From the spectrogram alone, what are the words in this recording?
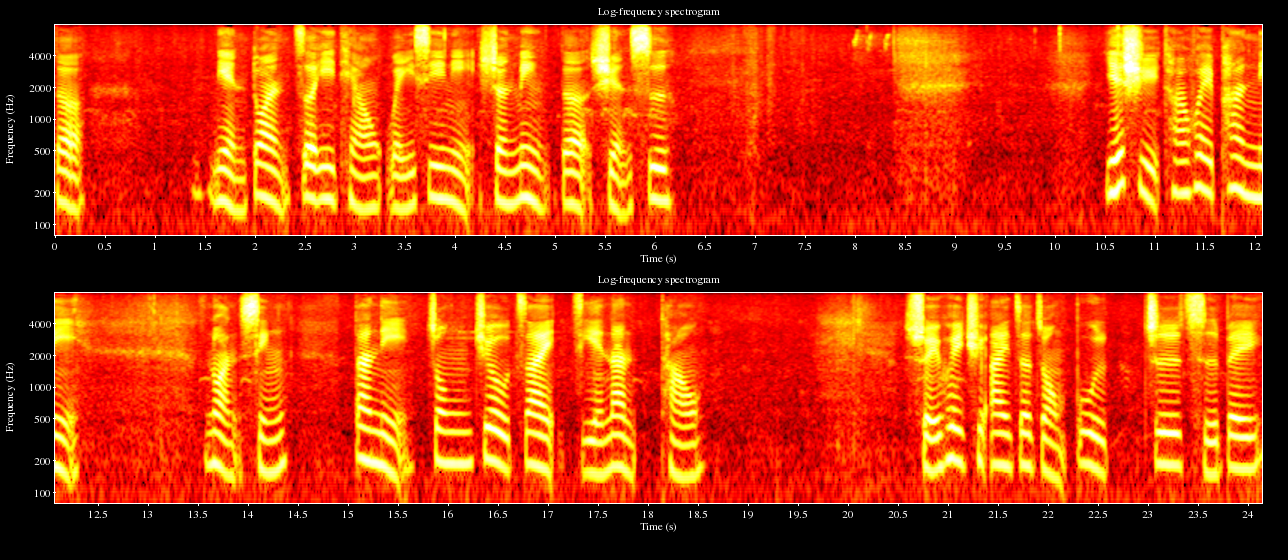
的碾断这一条维系你生命的悬丝。也许他会判你暖刑，但你终究在劫难逃。谁会去爱这种不知慈悲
